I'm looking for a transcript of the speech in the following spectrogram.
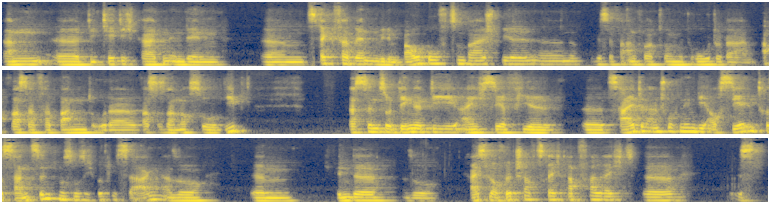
dann äh, die Tätigkeiten in den ähm, Zweckverbänden wie dem Bauhof zum Beispiel, äh, eine gewisse Verantwortung mit Rut oder Abwasserverband oder was es da noch so gibt. Das sind so Dinge, die eigentlich sehr viel Zeit in Anspruch nehmen, die auch sehr interessant sind, muss, muss ich wirklich sagen. Also ähm, ich finde, also Kreislaufwirtschaftsrecht, Abfallrecht äh, ist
